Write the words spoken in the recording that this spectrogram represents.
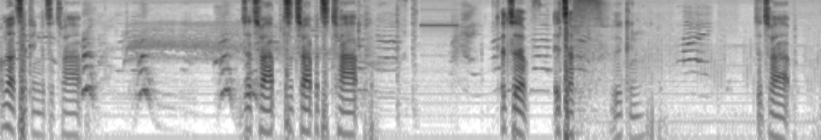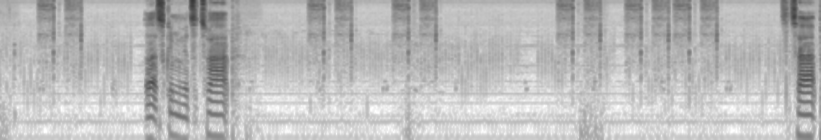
I'm not sucking, it's a trap. It's a trap, it's a trap, it's a trap. It's a, it's a freaking, it's a trap. Oh, screaming, it's a trap. It's a trap.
